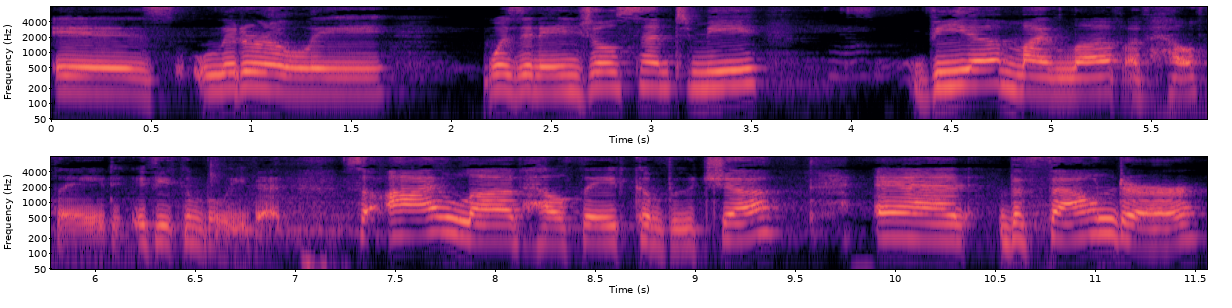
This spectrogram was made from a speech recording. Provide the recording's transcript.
is literally was an angel sent to me via my love of Health-Ade, if you can believe it. So I love Health-Ade kombucha and the founder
